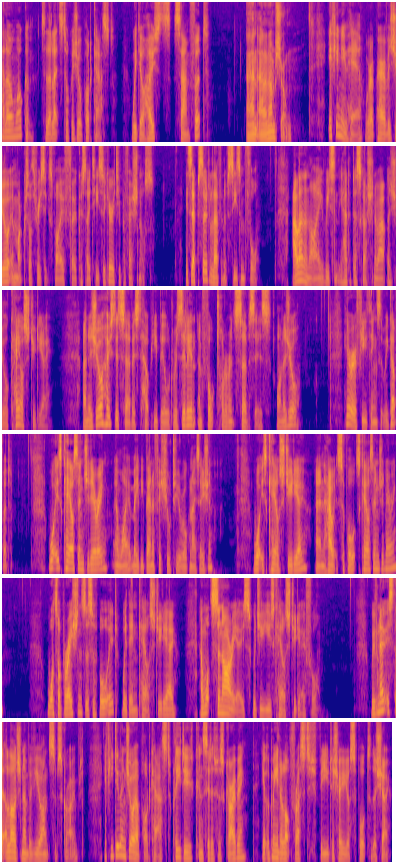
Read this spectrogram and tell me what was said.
Hello and welcome to the Let's Talk Azure podcast with your hosts, Sam Foote. And Alan Armstrong. If you're new here, we're a pair of Azure and Microsoft 365 focused IT security professionals. It's episode 11 of season 4. Alan and I recently had a discussion about Azure Chaos Studio, an Azure hosted service to help you build resilient and fault tolerant services on Azure. Here are a few things that we covered. What is chaos engineering and why it may be beneficial to your organization? What is Chaos Studio and how it supports chaos engineering? What operations are supported within Chaos Studio? And what scenarios would you use Chaos Studio for? We've noticed that a large number of you aren't subscribed. If you do enjoy our podcast, please do consider subscribing. It would mean a lot for us to, for you to show your support to the show.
